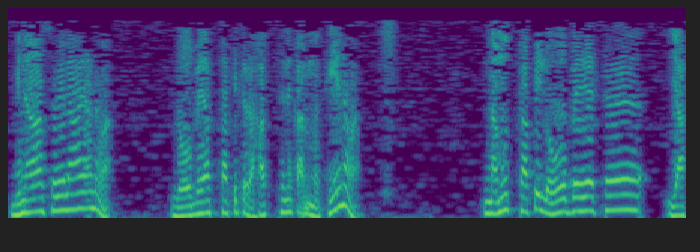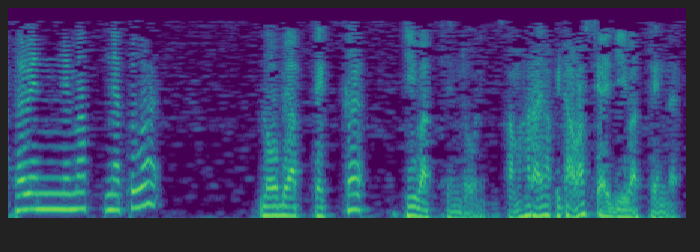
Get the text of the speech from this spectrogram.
විනාශ වෙලා යනවා. ලෝභයත් අපිට රහත් වෙනකම්ම තියෙනවා. නමුත් අපි ලෝභයට යට වෙන්නෙමත් නැතුව ලෝභයත් එක්ක ජීවත් වෙන්න ඕනේ. සමහර අය අපිට අවශ්‍යයි ජීවත් වෙන්න.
